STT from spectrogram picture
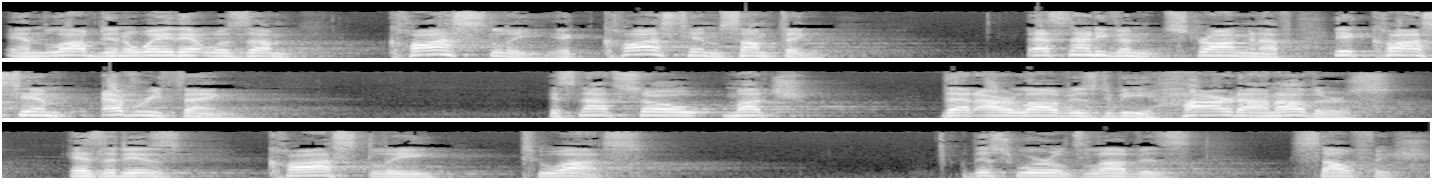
and loved in a way that was um, costly. It cost him something. That's not even strong enough. It costs him everything. It's not so much that our love is to be hard on others as it is costly to us. This world's love is selfish.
